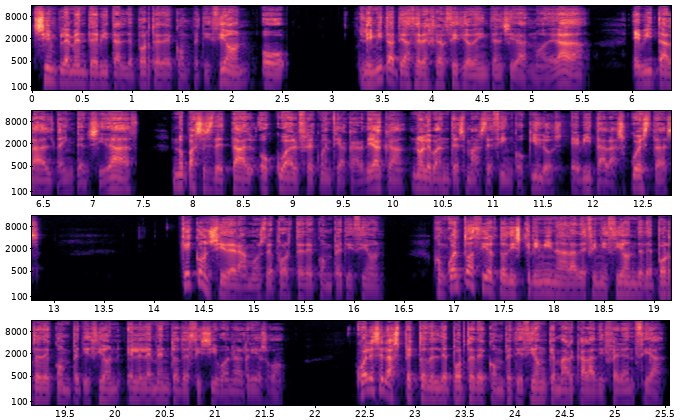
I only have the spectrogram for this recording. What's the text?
simplemente evita el deporte de competición o limítate a hacer ejercicio de intensidad moderada, evita la alta intensidad, no pases de tal o cual frecuencia cardíaca, no levantes más de 5 kilos, evita las cuestas. ¿Qué consideramos deporte de competición? ¿Con cuánto acierto discrimina la definición de deporte de competición el elemento decisivo en el riesgo? ¿Cuál es el aspecto del deporte de competición que marca la diferencia?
